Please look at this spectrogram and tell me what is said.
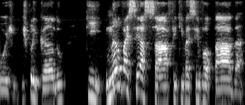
hoje explicando que não vai ser a SAF que vai ser votada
